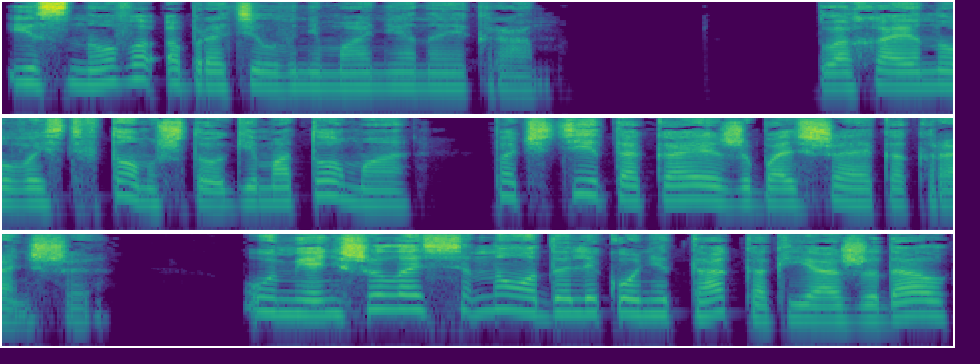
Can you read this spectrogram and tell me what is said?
и снова обратил внимание на экран. Плохая новость в том, что гематома почти такая же большая, как раньше. Уменьшилась, но далеко не так, как я ожидал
